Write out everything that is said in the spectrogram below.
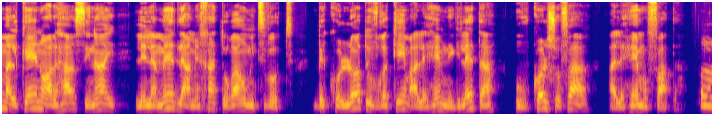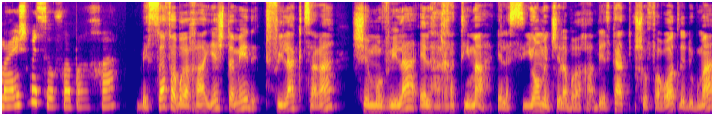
מלכנו על הר סיני, ללמד לעמך תורה ומצוות. בקולות וברקים עליהם נגלית, ובקול שופר עליהם הופעת. ומה יש בסוף הברכה? בסוף הברכה יש תמיד תפילה קצרה שמובילה אל החתימה, אל הסיומת של הברכה. ברכת שופרות לדוגמה,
